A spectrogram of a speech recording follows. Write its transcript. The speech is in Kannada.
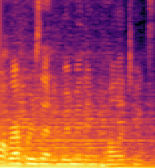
don't represent women in politics.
